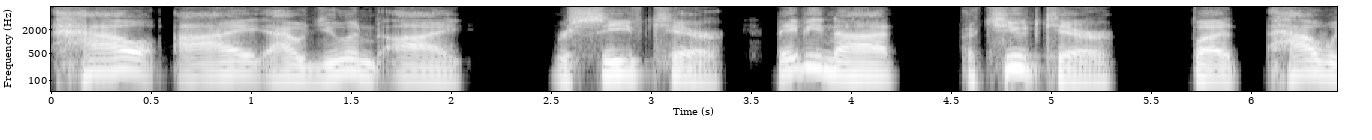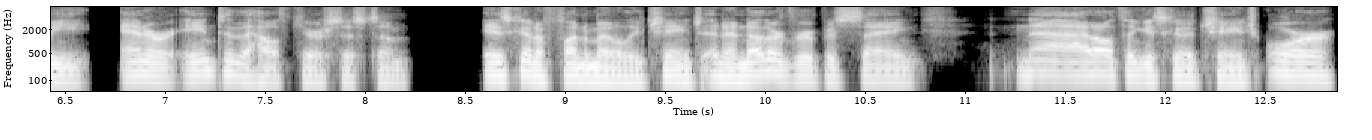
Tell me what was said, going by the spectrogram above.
how I, how you and I receive care, maybe not acute care, but how we enter into the healthcare system is going to fundamentally change. And another group is saying, nah, I don't think it's going to change. Or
